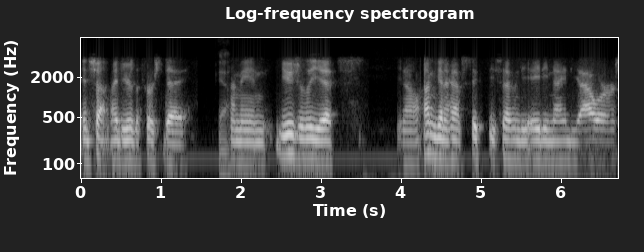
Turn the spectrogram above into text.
and shot my deer the first day. Yeah. I mean, usually it's, you know, I'm going to have 60, 70, 80, 90 hours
